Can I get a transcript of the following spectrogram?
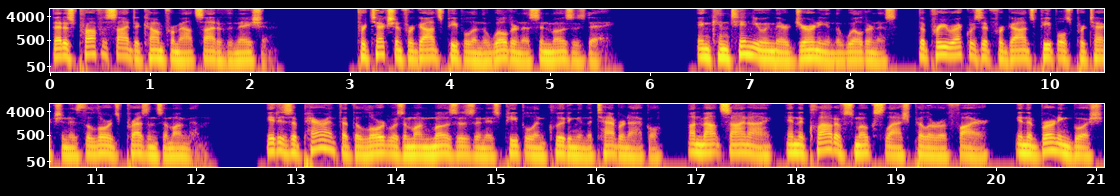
that is prophesied to come from outside of the nation. Protection for God's people in the wilderness in Moses' day. In continuing their journey in the wilderness, the prerequisite for God's people's protection is the Lord's presence among them. It is apparent that the Lord was among Moses and his people, including in the tabernacle, on Mount Sinai, in the cloud of smoke slash pillar of fire, in the burning bush,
